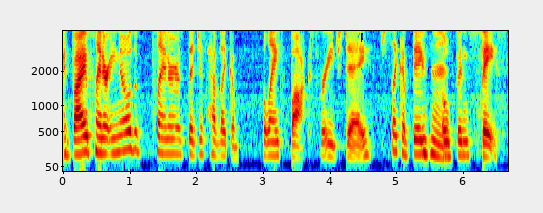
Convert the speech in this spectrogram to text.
I'd buy a planner. You know the planners that just have like a blank box for each day, just like a big mm-hmm. open space.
